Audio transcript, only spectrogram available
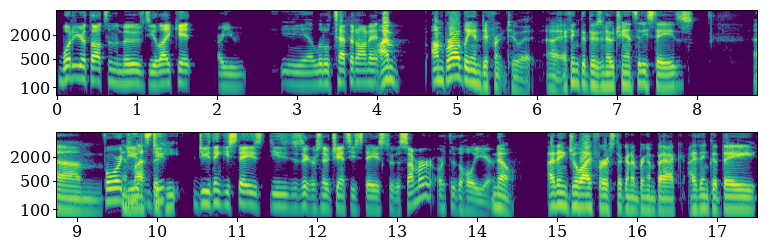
what are your thoughts on the move? Do you like it? Are you yeah, a little tepid on it? I'm I'm broadly indifferent to it. Uh, I think that there's no chance that he stays. Um, For do you, do, you, he, do you think he stays? Do you think there's no chance he stays through the summer or through the whole year? No, I think July 1st they're going to bring him back. I think that they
